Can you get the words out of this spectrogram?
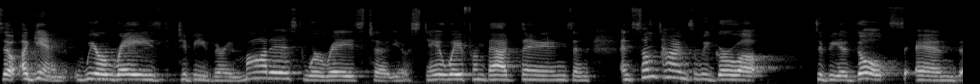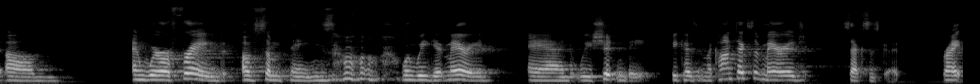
So again, we're raised to be very modest. We're raised to, you know, stay away from bad things. And, and sometimes we grow up to be adults and, um, and we're afraid of some things when we get married and we shouldn't be because in the context of marriage, sex is good, right?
